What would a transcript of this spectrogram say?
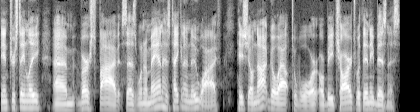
interestingly, um, verse 5, it says, When a man has taken a new wife, he shall not go out to war or be charged with any business.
